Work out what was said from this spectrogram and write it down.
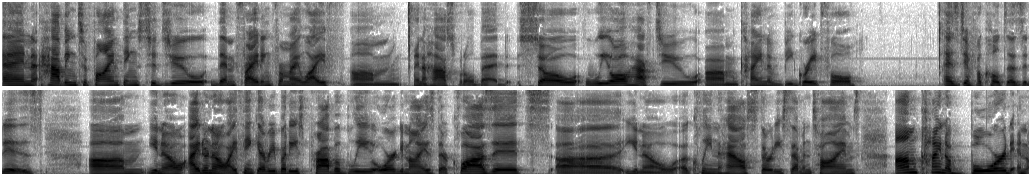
and having to find things to do than fighting for my life um, in a hospital bed. So we all have to um, kind of be grateful, as difficult as it is, um, you know, I don't know. I think everybody's probably organized their closets, uh, you know, uh, clean the house 37 times. I'm kind of bored and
